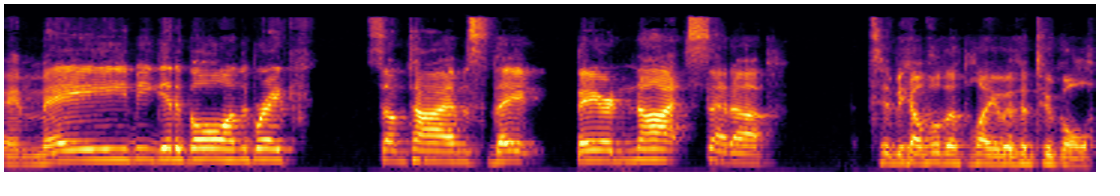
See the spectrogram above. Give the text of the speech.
and maybe get a goal on the break. Sometimes they they are not set up to be able to play with a two goal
